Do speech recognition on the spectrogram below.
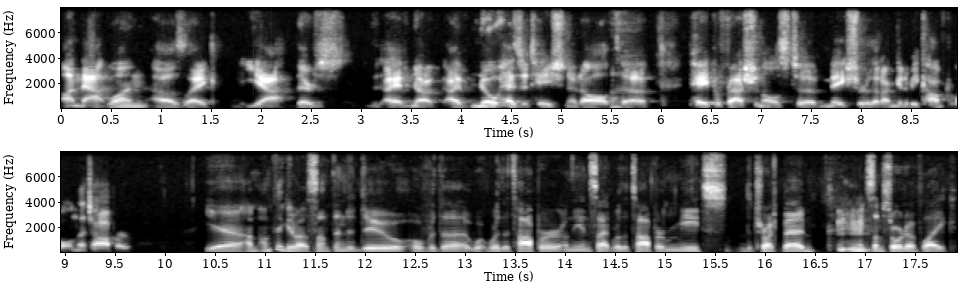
on that one, I was like, yeah, there's I have no I have no hesitation at all to pay professionals to make sure that I'm going to be comfortable in the topper. Yeah, I'm, I'm thinking about something to do over the where the topper on the inside where the topper meets the truck bed, mm-hmm. and some sort of like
